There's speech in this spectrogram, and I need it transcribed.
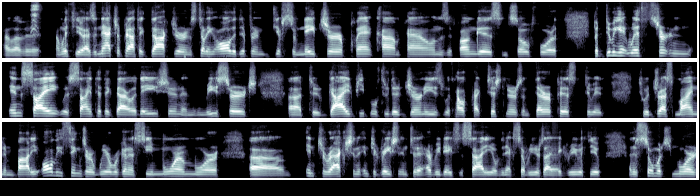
I love it. I'm with you. As a naturopathic doctor and studying all the different gifts of nature, plant compounds, fungus, and so forth, but doing it with certain insight, with scientific validation and research uh, to guide people through their journeys with health practitioners and therapists to it to address mind and body. All these things are where we're going to see more and more uh, interaction, integration into everyday society over the next several years. I agree with you. And there's so much more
